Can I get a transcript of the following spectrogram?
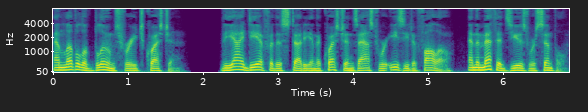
and level of blooms for each question. The idea for this study and the questions asked were easy to follow, and the methods used were simple.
